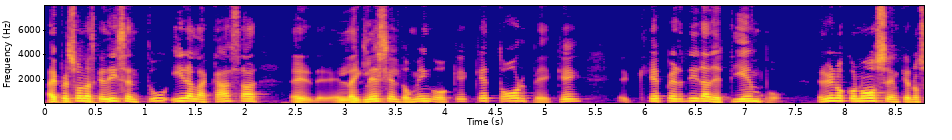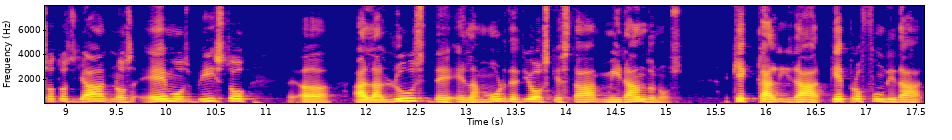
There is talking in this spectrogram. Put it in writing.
Hay personas que dicen, tú ir a la casa, eh, la iglesia el domingo, qué, torpe, qué, qué, pérdida de tiempo. Ellos no conocen que nosotros ya nos hemos visto ah, a la luz del amor de Dios que está mirándonos. Qué calidad, qué profundidad,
